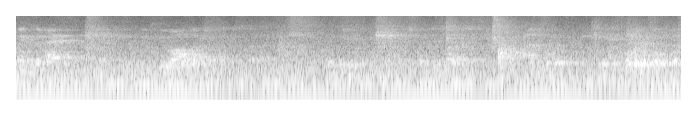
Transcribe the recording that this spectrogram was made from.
things that happen, we do all those things, uh, will be, so it was unfortunate, it was avoidable, but,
